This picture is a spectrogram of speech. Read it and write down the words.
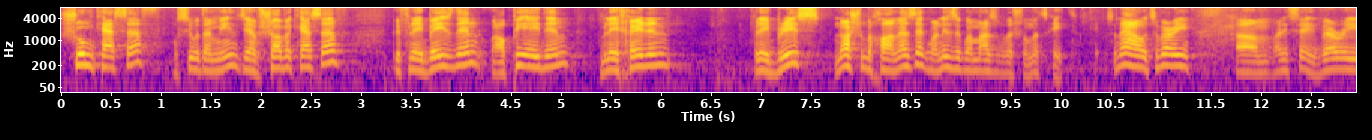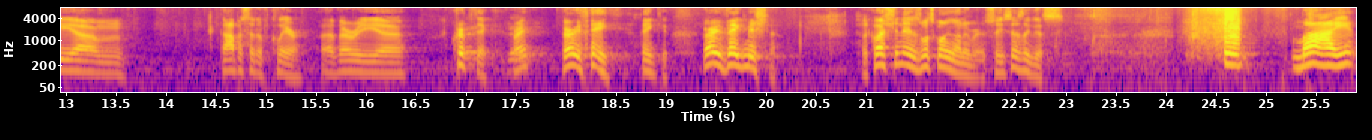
shum kesef. We'll see what that means. You have shava kesef, b'fnei bezdin, al pi edim, b'nei b'nei bris, noshim b'chal nezik, v'nizik v'mazik v'tashlum. That's eight. Okay. So now it's a very, um, how do you say, very, um, the opposite of clear, uh, very uh, cryptic, Very right? Very vague. Thank you. Very vague Mishnah. So the question is, what's going on over here? So he says like this. My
